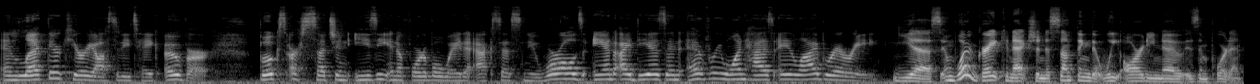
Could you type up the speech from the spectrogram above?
and let their curiosity take over. Books are such an easy and affordable way to access new worlds and ideas, and everyone has a library. Yes, and what a great connection to something that we already know is important.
